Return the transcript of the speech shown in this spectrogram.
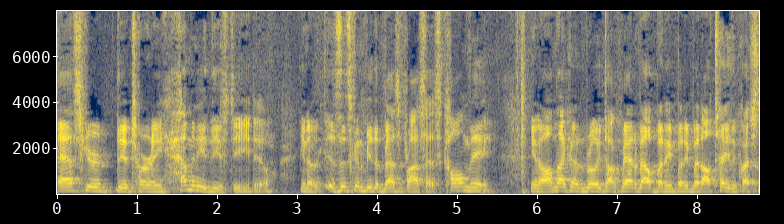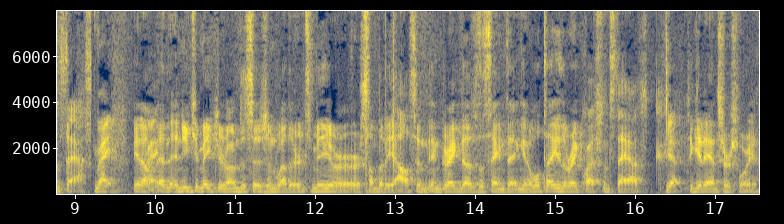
Ask your the attorney. How many of these do you do? You know, is this going to be the best process? Call me. You know, I'm not going to really talk bad about anybody, but I'll tell you the questions to ask. Right. You know, Right. and, and you can make your own decision whether it's me or, or somebody else. And, and Greg does the same thing. You know, we'll tell you the right questions to ask Yep. to get answers for you.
